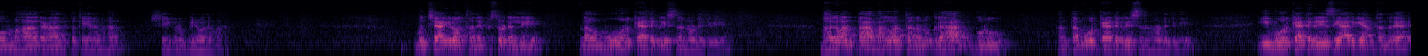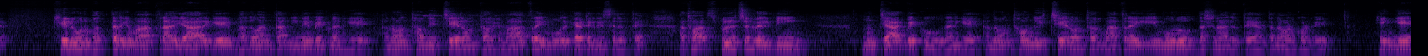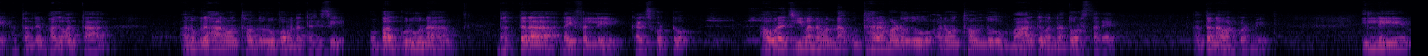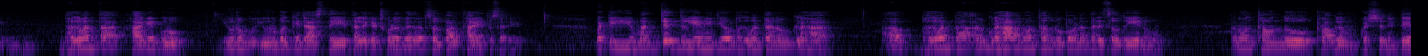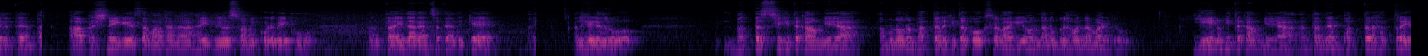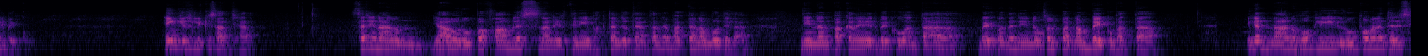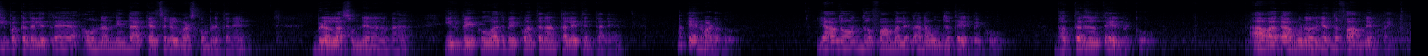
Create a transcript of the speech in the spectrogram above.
ಓಂ ಮಹಾಗಣಾಧಿಪತಿಯ ನಮಃ. ಶ್ರೀ ಗುರುಭ್ಯೋ ನಮಃ. ಮುಂಚೆ ಆಗಿರುವಂಥ ಒಂದು ಎಪಿಸೋಡಲ್ಲಿ ನಾವು ಮೂರು ಕ್ಯಾಟಗರೀಸ್ನ ನೋಡಿದ್ವಿ. ಭಗವಂತ, ಭಗವಂತನ ಅನುಗ್ರಹ, ಗುರು ಅಂತ ಮೂರು ಕ್ಯಾಟಗರೀಸ್ನ ನೋಡಿದ್ವಿ. ಈ ಮೂರು ಕ್ಯಾಟಗರೀಸ್ ಯಾರಿಗೆ ಅಂತಂದರೆ ಕೆಲವರು ಭಕ್ತರಿಗೆ ಮಾತ್ರ ಯಾರಿಗೆ ಭಗವಂತ ನೀನೇ ಬೇಕು ನನಗೆ ಅನ್ನುವಂಥ ಒಂದು ಇಚ್ಛೆ ಇರುವಂಥವ್ರಿಗೆ ಮಾತ್ರ ಈ ಮೂರು ಕ್ಯಾಟಗರೀಸ್ ಇರುತ್ತೆ. ಅಥವಾ ಸ್ಪಿರಿಚುವಲ್ ವೆಲ್ ಬೀಯಿಂಗ್ ಮುಂಚೆ ಆಗಬೇಕು ನನಗೆ ಅನ್ನುವಂಥ ಒಂದು ಇಚ್ಛೆ ಇರುವಂಥವ್ರಿಗೆ ಮಾತ್ರ ಈ ಮೂರು ದರ್ಶನ ಆಗುತ್ತೆ ಅಂತ ನಾವು ಅನ್ಕೊಂಡ್ವಿ. ಹೆಂಗೆ ಅಂತಂದರೆ ಭಗವಂತ ಅನುಗ್ರಹ ಅನ್ನುವಂಥ ಒಂದು ರೂಪವನ್ನು ಧರಿಸಿ ಒಬ್ಬ ಗುರುನ ಭಕ್ತರ ಲೈಫಲ್ಲಿ ಕಳಿಸ್ಕೊಟ್ಟು ಅವರ ಜೀವನವನ್ನು ಉದ್ಧಾರ ಮಾಡೋದು ಅನ್ನುವಂಥ ಒಂದು ಮಾರ್ಗವನ್ನು ತೋರಿಸ್ತಾರೆ ಅಂತ ನಾವು ಅಂದ್ಕೊಂಡ್ವಿ ಇಲ್ಲಿ ಭಗವಂತ ಹಾಗೆ ಗುರು, ಇವರು, ಇವ್ರ ಬಗ್ಗೆ ಜಾಸ್ತಿ ತಲೆ ಕೆಡ್ಸ್ಕೊಳ್ಳೋದು ಬೇಡ ಸ್ವಲ್ಪ ಅರ್ಥ ಆಯಿತು ಸರಿ. ಬಟ್ ಈ ಮಧ್ಯದ್ದು ಏನಿದೆಯೋ ಭಗವಂತ ಅನುಗ್ರಹ, ಆ ಭಗವಂತ ಅನುಗ್ರಹ ಅನ್ನುವಂಥ ಒಂದು ರೂಪವನ್ನು ಧರಿಸೋದು ಏನು ಅನ್ನುವಂಥ ಒಂದು ಪ್ರಾಬ್ಲಮ್ ಕ್ವೆಶನ್ ಇದ್ದೇ ಇರುತ್ತೆ ಅಂತ ಆ ಪ್ರಶ್ನೆಗೆ ಸಮಾಧಾನ ಹೈಗ್ರೀವ ಸ್ವಾಮಿ ಕೊಡಬೇಕು ಅಂತ ಇದ್ದಾರೆ ಅನ್ಸುತ್ತೆ. ಅದಕ್ಕೆ ಅಲ್ಲಿ ಹೇಳಿದರು ಭಕ್ತಸ್ಯ ಹಿತಕಾಮ್ಯಯ. ಅಮ್ಮನವರು ಭಕ್ತರ ಹಿತಕ್ಕೋಸ್ಕರವಾಗಿ ಒಂದು ಅನುಗ್ರಹವನ್ನ ಮಾಡಿದ್ರು. ಏನು ಹಿತಕಾಮ್ಯಯ ಅಂತಂದ್ರೆ ಭಕ್ತರ ಹತ್ರ ಇರಬೇಕು. ಹಿಂಗಿರಲಿಕ್ಕೆ ಸಾಧ್ಯ. ಸರಿ, ನಾನು ಯಾವ ರೂಪ ಫಾರ್ಮ್ಲೆಸ್ ನಾನು ಇರ್ತೀನಿ ಭಕ್ತನ ಜೊತೆ ಅಂತಂದ್ರೆ ಭಕ್ತ ನಂಬೋದಿಲ್ಲ. ನೀನು ನನ್ನ ಪಕ್ಕನೇ ಇರಬೇಕು ಅಂತ ಬೇಡ್ಕೊಂಡ್ರೆ ನೀನು ಸ್ವಲ್ಪ ನಂಬಬೇಕು ಭಕ್ತ. ಈಗ ನಾನು ಹೋಗ್ಲಿ, ರೂಪವನ್ನು ಧರಿಸಿ ಪಕ್ಕದಲ್ಲಿದ್ದರೆ ಅವ್ನು ನನ್ನಿಂದ ಕೆಲಸಗಳು ಮಾಡಿಸ್ಕೊಂಡ್ಬಿಡ್ತಾನೆ. ಬಿಡಲ್ಲ ಸುಮ್ಮನೆ ನನ್ನನ್ನು. ಇರಬೇಕು ಅದು ಬೇಕು ಅಂತ ನಾನು ತಲೆ ತಿಂತಾನೆ. ಮತ್ತೆ ಏನು ಮಾಡೋದು? ಯಾವುದೋ ಒಂದು ಫಾರ್ಮಲ್ಲಿ ನಾನು ಅವನ ಜೊತೆ ಇರಬೇಕು. ಭಕ್ತರ ಜೊತೆ ಇರಬೇಕು. ಆವಾಗ ಅಮ್ಮನವ್ರಿಗೆ ಒಂದು ಫಾರ್ಮ್ ನೆನಪಾಯಿತು.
